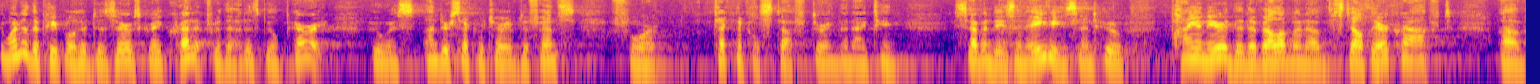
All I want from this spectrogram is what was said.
one of the people who deserves great credit for that is Bill Perry, who was Undersecretary of Defense for technical stuff during the 1970s and 80s, and who pioneered the development of stealth aircraft, of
